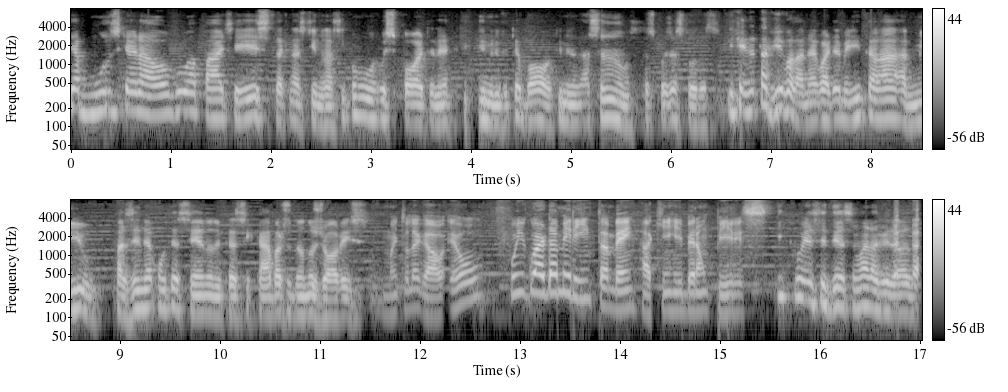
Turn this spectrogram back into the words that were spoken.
e a música era algo à parte extra que nós tínhamos, assim como o esporte, né, time de futebol, time de natação, essas coisas todas. E que ainda está viva lá, né, a Guardia Mirim está lá a mil, fazendo e acontecendo no Piracicaba, ajudando os jovens. Muito legal. Eu fui guarda-mirim também, aqui em Ribeirão Pires. Que coincidência maravilhosa.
